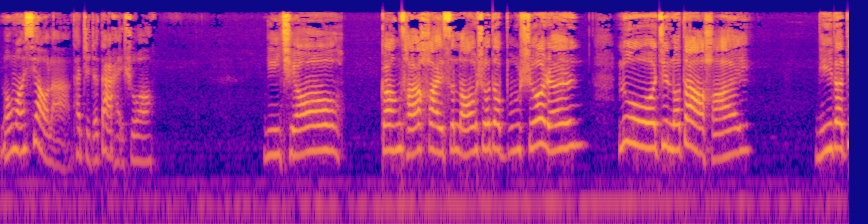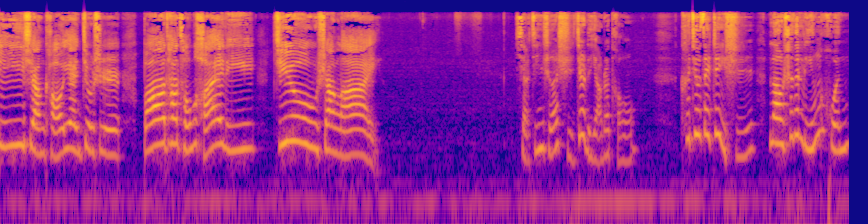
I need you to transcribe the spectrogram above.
龙王笑了，他指着大海说：“你瞧，刚才害死老蛇的捕蛇人落进了大海。你的第一项考验就是把他从海里救上来。”小金蛇使劲的摇着头，可就在这时，老蛇的灵魂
